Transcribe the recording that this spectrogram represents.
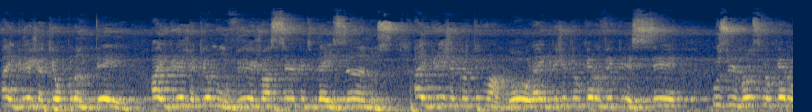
a igreja que eu plantei, a igreja que eu não vejo há cerca de 10 anos, a igreja que eu tenho amor, a igreja que eu quero ver crescer, os irmãos que eu quero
